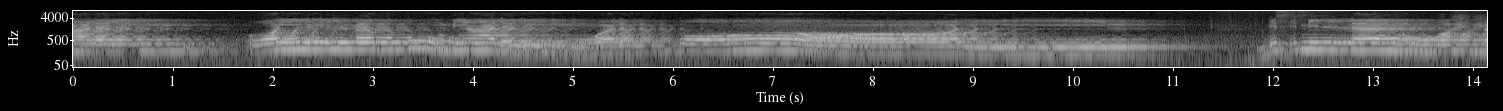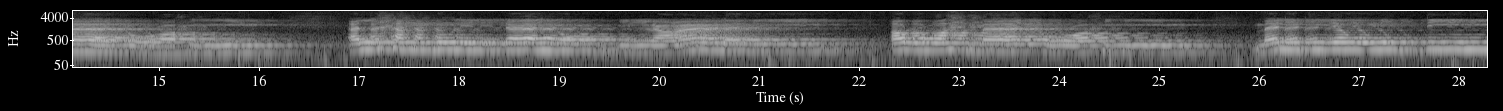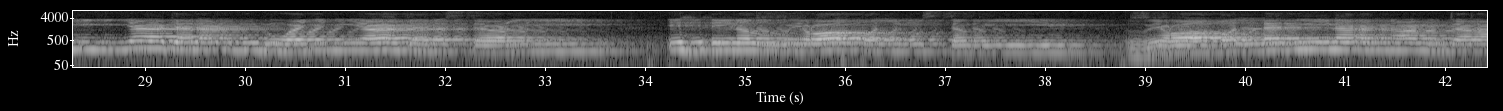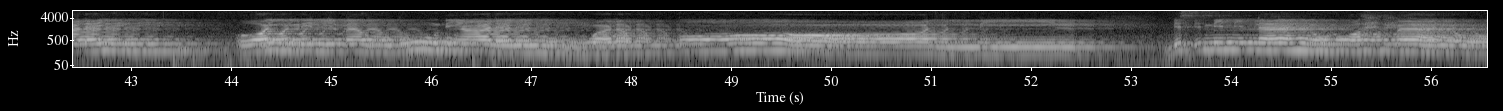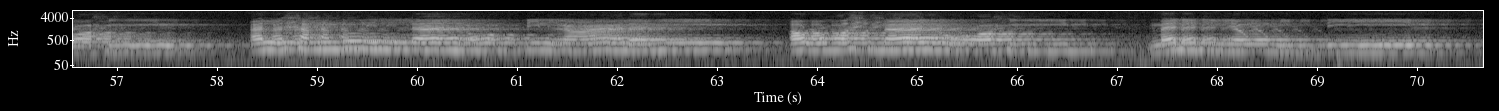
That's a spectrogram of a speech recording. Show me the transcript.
بسم الله الرحمن الرحيم. الحمد لله رب العالمين. الرحمن الرحيم. ملك يوم الدين إياك نعبد وإياك نستعين غير المغضوب عليهم ولا الضالين. بسم الله الرحمن الرحيم. الحمد لله رب العالمين. الرحمن الرحيم. ملك يوم الدين.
